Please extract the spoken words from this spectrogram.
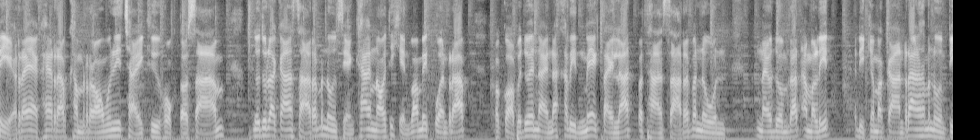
ติแรกให้รับคำร้องวินิจฉัยคือ 6 ต่อ 3 โดยตุลาการสารรัฐมนูญเสียงข้างน้อยที่เขียนว่าไม่ควรรับ ประกอบไปด้วยนายนักครินเมฆไตรรัตน์ประธานสารรัฐมนูญนายอุดมรัฐอมฤตอดีตกรรมการร่างรัฐมนูญปี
